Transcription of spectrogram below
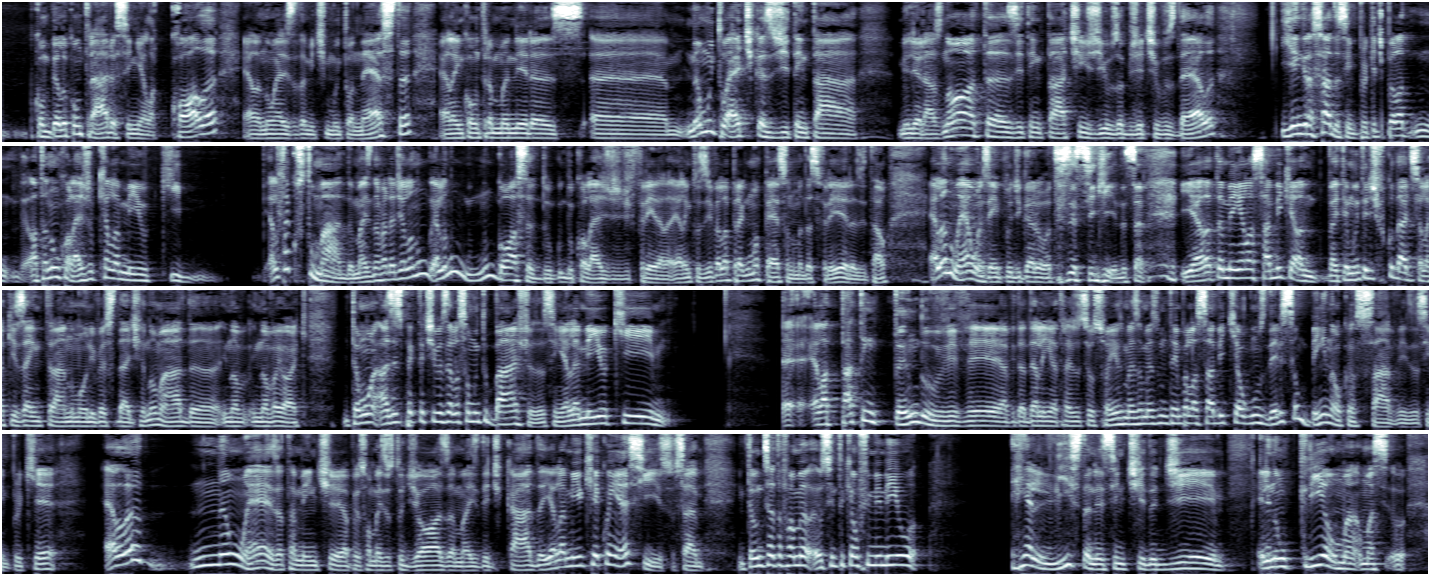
pelo contrário, assim, ela cola, ela não é exatamente muito honesta, ela encontra maneiras uh, não muito éticas de tentar melhorar as notas e tentar atingir os objetivos dela. E é engraçado, assim, porque, tipo, ela, ela tá num colégio que ela meio que ela tá acostumada, mas na verdade ela não, ela não, não gosta do, do colégio de freira. Ela, inclusive, ela prega uma peça numa das freiras e tal. Ela não é um exemplo de garota ser seguida, sabe? E ela também, ela sabe que ela vai ter muita dificuldade se ela quiser entrar numa universidade renomada em, no, em Nova York. Então, as expectativas, elas são muito baixas, assim. Ela é meio que é, ela tá tentando viver a vida dela em atrás dos seus sonhos, mas ao mesmo tempo ela sabe que alguns deles são bem inalcançáveis, assim, porque ela não é exatamente a pessoa mais estudiosa, mais dedicada, e ela meio que reconhece isso, sabe? Então, de certa forma, eu, eu sinto que é um filme meio realista nesse sentido de ele não cria uma, uma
